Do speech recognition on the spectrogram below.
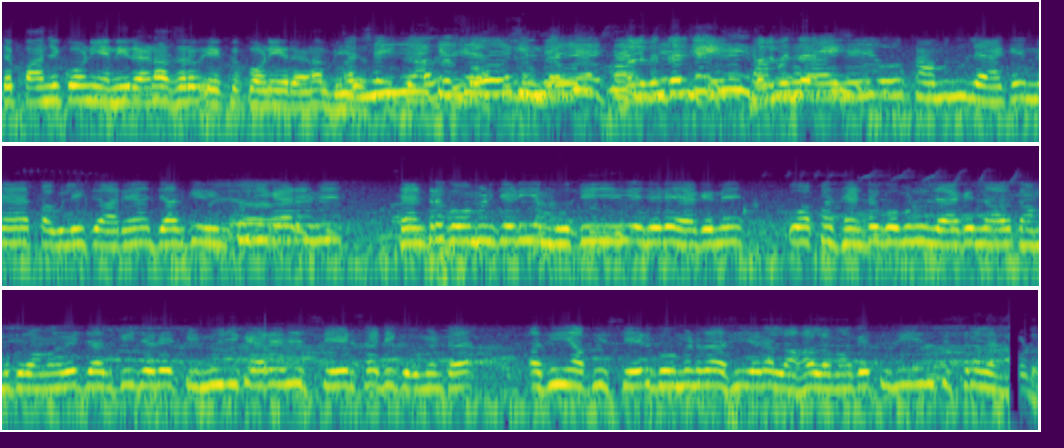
ਤੇ ਪੰਜ ਕੋਣੀਆਂ ਨਹੀਂ ਰਹਿਣਾ ਸਿਰਫ ਇੱਕ ਕੋਣੀ ਰਹਿਣਾ ਵੀ ਬਲਵਿੰਦਰ ਜੀ ਬਲਵਿੰਦਰ ਜੀ ਨੇ ਉਹ ਕੰਮ ਨੂੰ ਲੈ ਕੇ ਮੈਂ ਪਬਲਿਕ ਆ ਰਿਹਾ ਜਦ ਕਿ ਰਿੰਕੂ ਜੀ ਕਹਿ ਰਹੇ ਨੇ ਸੈਂਟਰ ਗਵਰਨਮੈਂਟ ਜਿਹੜੀ ਹੈ ਮੋਦੀ ਜੀ ਜਿਹੜੇ ਹੈਗੇ ਨੇ ਉਹ ਆਪਾਂ ਸੈਂਟਰ ਗਵਰਨਮੈਂਟ ਨੂੰ ਲੈ ਕੇ ਨਾਲ ਕੰਮ ਕਰਵਾਵਾਂਗੇ ਜਦ ਕਿ ਜਿਹੜੇ ਟੀਨੂ ਜੀ ਕਹਿ ਰਹੇ ਨੇ ਸਟੇਟ ਸਾਡੀ ਗਵਰਨਮੈਂਟ ਹੈ ਅਸੀਂ ਆਪਣੀ ਸਟੇਟ ਗਵਰਨਮੈਂਟ ਦਾ ਅਸੀਂ ਜਿਹੜਾ ਲਾਹਾ ਲਵਾਂਗੇ ਤੁਸੀਂ ਇਹਨੂੰ ਕਿਸ ਤਰ੍ਹਾਂ ਲੈਂਦੇ?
